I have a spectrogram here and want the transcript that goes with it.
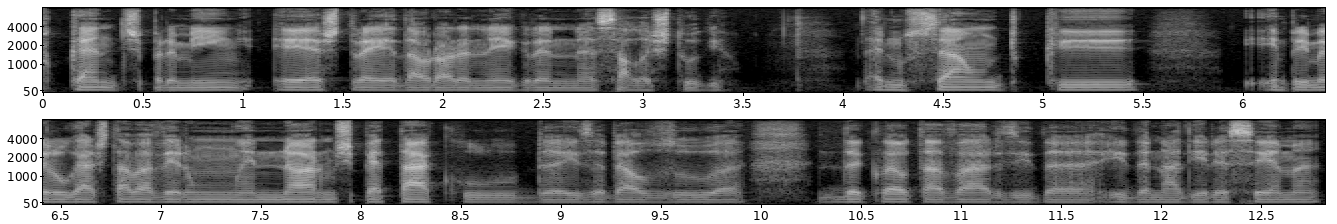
tocantes para mim é a estreia da Aurora Negra na sala estúdio. A noção de que, em primeiro lugar, estava a ver um enorme espetáculo da Isabel Zua, da Cleo Tavares e da, e da Nádia Iracema,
